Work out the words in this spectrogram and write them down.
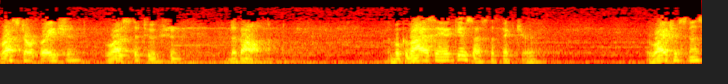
Restoration, restitution, development. The book of Isaiah gives us the picture. The righteousness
